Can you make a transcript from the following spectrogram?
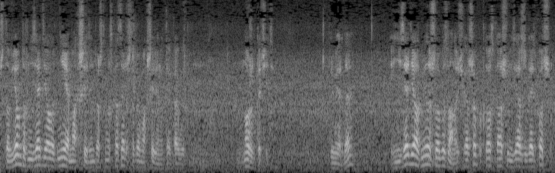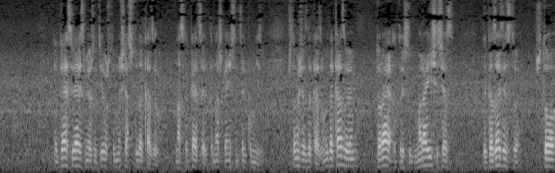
Что в Йомтов нельзя делать не махширин, то, что мы сказали, что такое махширин, это как бы ножик точить пример, да? И нельзя делать мило шубазман. Очень хорошо, кто сказал, что нельзя сжигать кодшу. Какая связь между тем, что мы сейчас что доказываем? У нас какая цель? Наша конечная цель коммунизм. Что мы сейчас доказываем? Мы доказываем, Тура, то есть Мара ищет сейчас доказательство, что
